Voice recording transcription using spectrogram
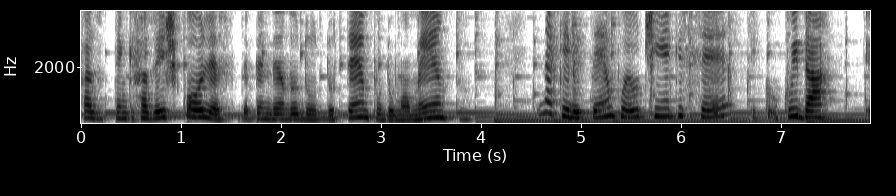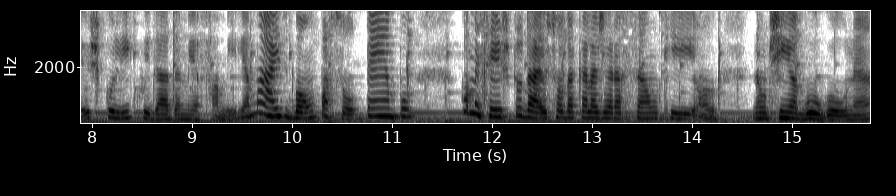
faz, tem que fazer escolhas, dependendo do, do tempo, do momento. Naquele tempo eu tinha que ser, cuidar. Eu escolhi cuidar da minha família, mas bom, passou o tempo, comecei a estudar. Eu sou daquela geração que não tinha Google, né?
